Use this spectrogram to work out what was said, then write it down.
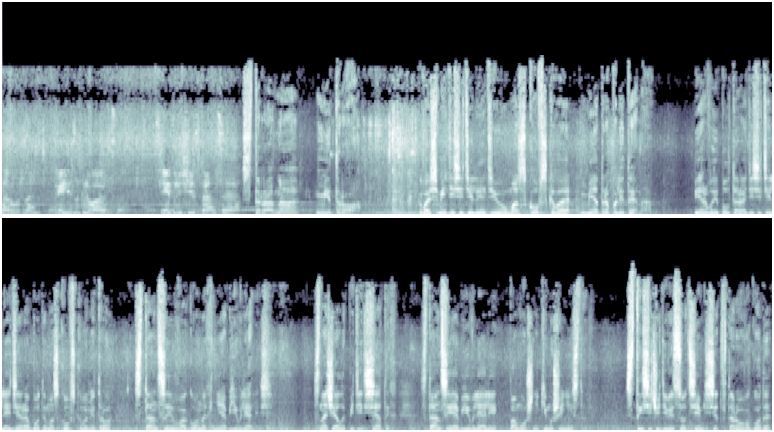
Осторожно, двери закрываются. Следующая станция... Страна метро. К 80-летию московского метрополитена. Первые полтора десятилетия работы московского метро станции в вагонах не объявлялись. С начала 50-х станции объявляли помощники машинистов. С 1972 года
